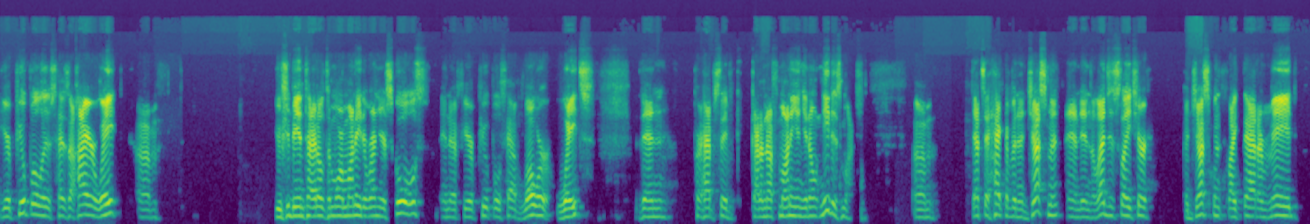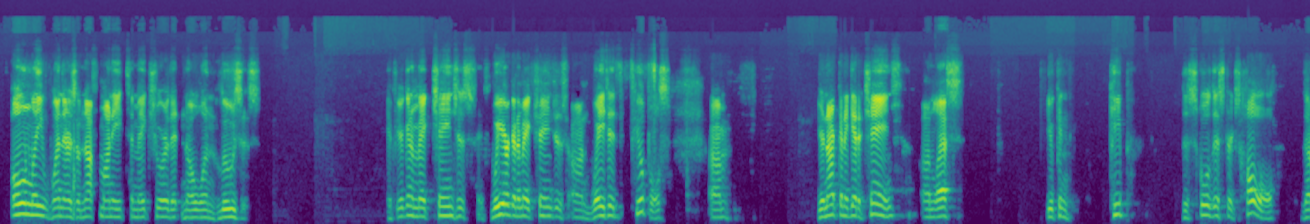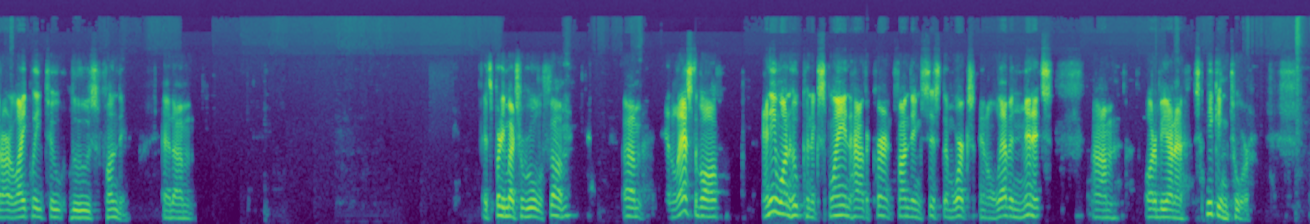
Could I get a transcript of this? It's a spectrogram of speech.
your pupil is has a higher weight, um, you should be entitled to more money to run your schools. And if your pupils have lower weights, then perhaps they've got enough money and you don't need as much. Um, that's a heck of an adjustment. And in the legislature, adjustments like that are made only when there's enough money to make sure that no one loses. If you're going to make changes, if we are going to make changes on weighted pupils, um, you're not going to get a change unless you can keep the school districts whole that are likely to lose funding. And um, it's pretty much a rule of thumb. Um, and last of all, anyone who can explain how the current funding system works in 11 minutes um, ought to be on a speaking tour.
